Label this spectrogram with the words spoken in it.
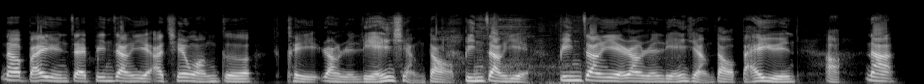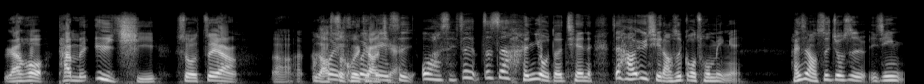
那白云在殡葬业啊，千王歌可以让人联想到殡葬业，殡葬业让人联想到白云啊。那然后他们预期说这样啊，老师会跳起来。哇塞，这这是很有得签的，这还要预期老师够聪明哎，还是老师就是已经。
